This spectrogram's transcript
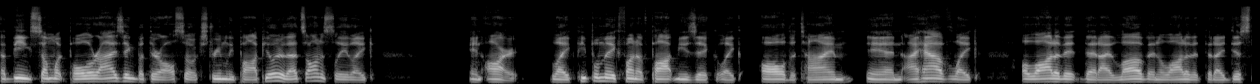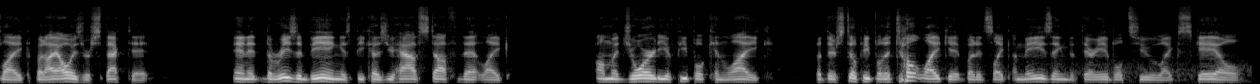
of being somewhat polarizing but they're also extremely popular. That's honestly like an art. Like people make fun of pop music like all the time and i have like a lot of it that I love and a lot of it that I dislike, but I always respect it. And it, the reason being is because you have stuff that like a majority of people can like, but there's still people that don't like it. But it's like amazing that they're able to like scale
